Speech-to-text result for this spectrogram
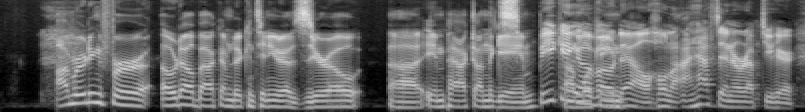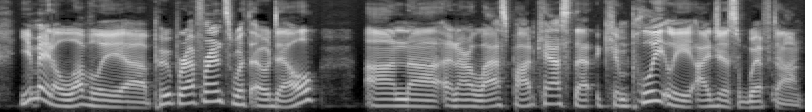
I'm rooting for Odell Beckham to continue to have zero uh, impact on the game. Speaking of looking- Odell, hold on. I have to interrupt you here. You made a lovely uh, poop reference with Odell on uh, in our last podcast that completely I just whiffed on.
